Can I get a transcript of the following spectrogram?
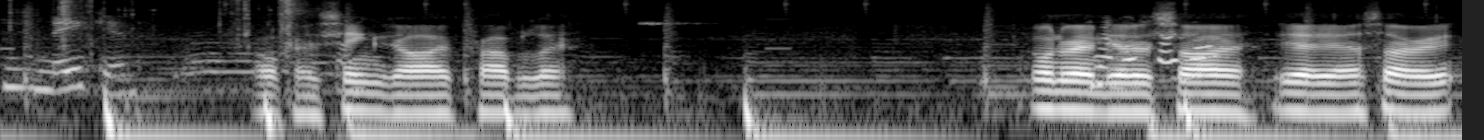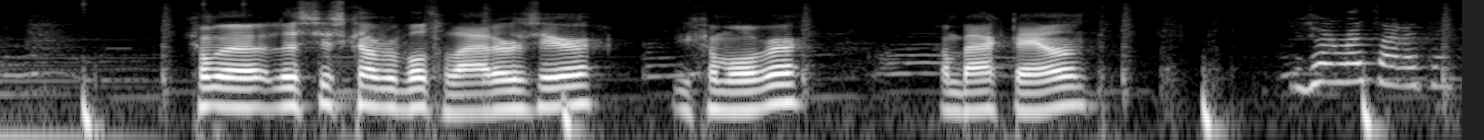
He's naked. Okay, same guy probably. Going around the other side. Yeah, yeah, that's alright. Come on, let's just cover both ladders here. You come over. Come back down. He's going right side, I think.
